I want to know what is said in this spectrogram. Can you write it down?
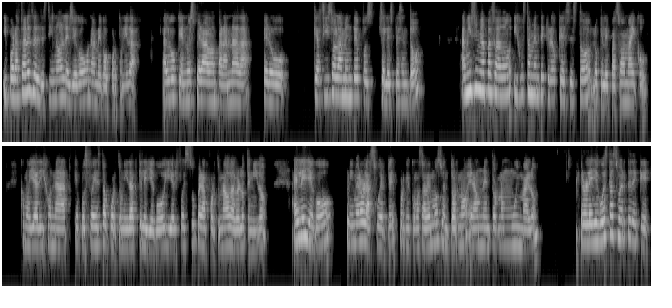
y por azares del destino les llegó una mega oportunidad, algo que no esperaban para nada, pero que así solamente pues se les presentó. A mí sí me ha pasado y justamente creo que es esto lo que le pasó a Michael, como ya dijo Nat, que pues fue esta oportunidad que le llegó y él fue súper afortunado de haberlo tenido. A él le llegó primero la suerte, porque como sabemos su entorno era un entorno muy malo, pero le llegó esta suerte de que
